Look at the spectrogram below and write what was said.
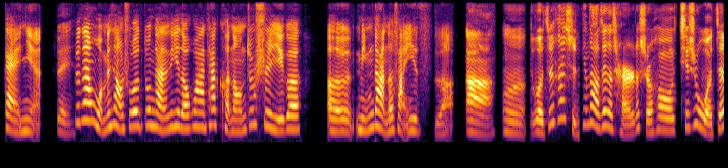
概念。对，就但我们想说钝感力的话，它可能就是一个呃敏感的反义词。啊，嗯，我最开始听到这个词儿的时候，其实我真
